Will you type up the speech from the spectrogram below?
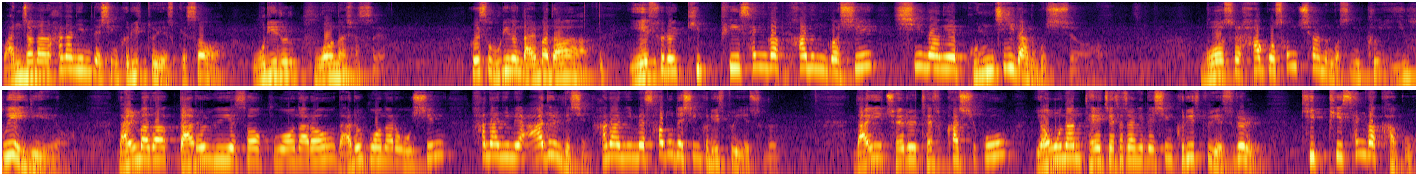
완전한 하나님 되신 그리스도 예수께서 우리를 구원하셨어요. 그래서 우리는 날마다 예수를 깊이 생각하는 것이 신앙의 본질이라는 것이죠. 무엇을 하고 성취하는 것은 그 이후의 일이에요. 날마다 나를 위해서 구원하러, 나를 구원하러 오신 하나님의 아들 되신, 하나님의 사도 되신 그리스도 예수를, 나의 죄를 대속하시고 영원한 대제사장이 되신 그리스도 예수를 깊이 생각하고,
